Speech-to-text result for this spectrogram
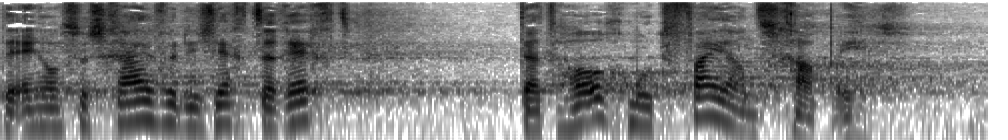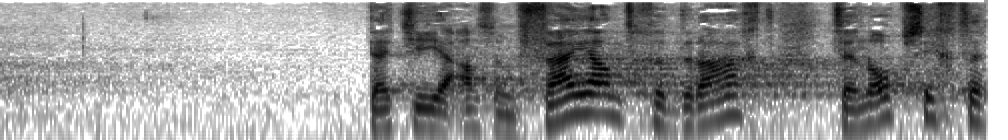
de Engelse schrijver, die zegt terecht dat hoogmoed vijandschap is. Dat je je als een vijand gedraagt ten opzichte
